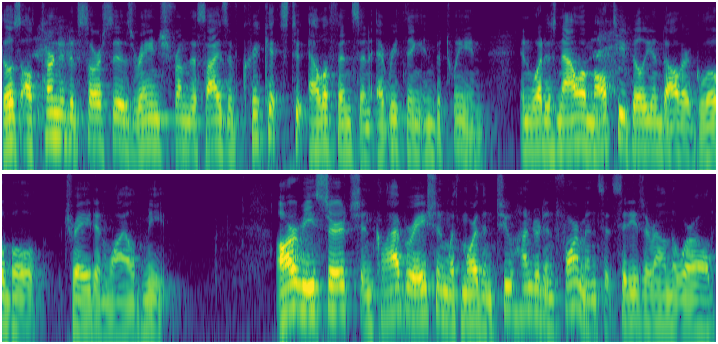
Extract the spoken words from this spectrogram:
Those alternative sources range from the size of crickets to elephants and everything in between in what is now a multi-billion dollar global trade in wild meat. Our research, in collaboration with more than 200 informants at cities around the world,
